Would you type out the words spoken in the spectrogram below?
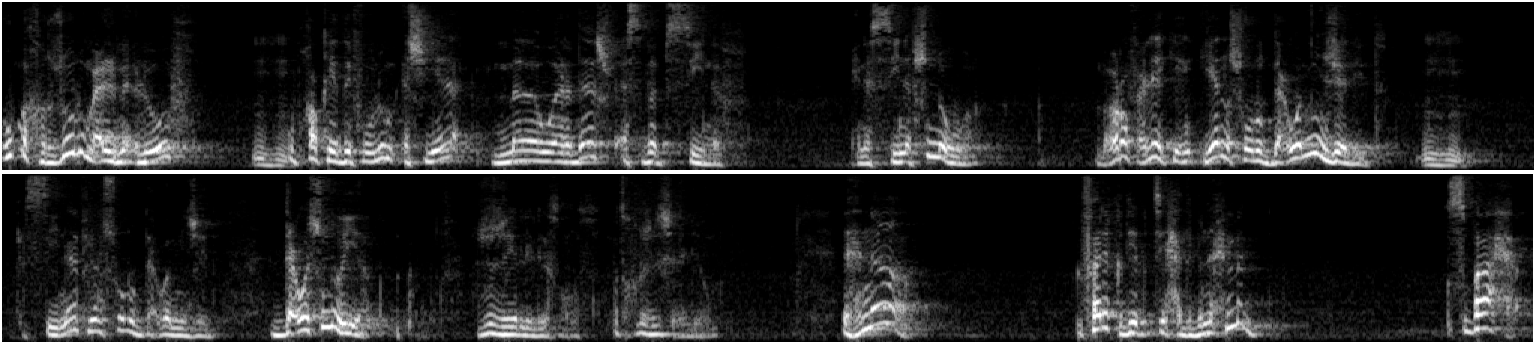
هما خرجوا له مع المألوف وبقاو كيضيفوا لهم أشياء ما وارداش في أسباب الاستيناف يعني الاستيناف شنو هو؟ معروف عليه ينشر الدعوة من جديد. الاستيناف ينشر الدعوه من جديد. الدعوة شنو هي؟ جوج ديال les licences ما تخرجليش عليهم. هنا الفريق ديال الاتحاد بن أحمد صباح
